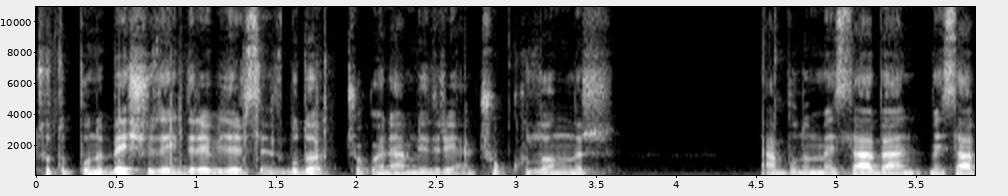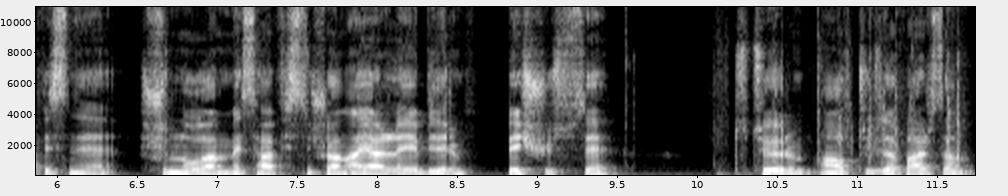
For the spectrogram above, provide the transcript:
Tutup bunu 500'e indirebilirsiniz. Bu da çok önemlidir yani. Çok kullanılır. Yani bunun mesela ben mesafesini şununla olan mesafesini şu an ayarlayabilirim. 500 ise tutuyorum. 600 yaparsam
